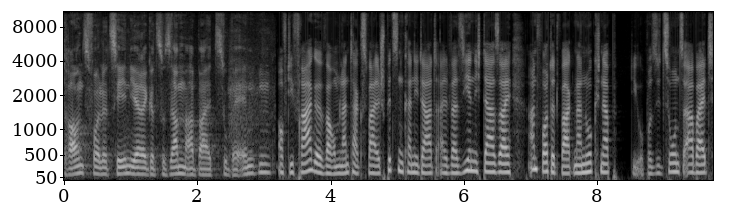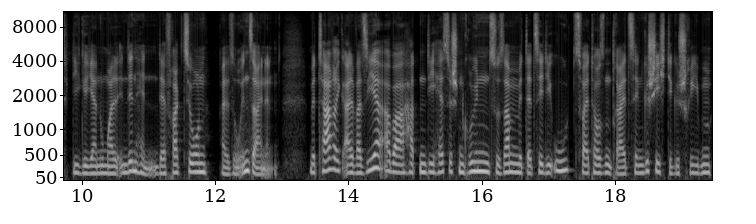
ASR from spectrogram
vertrauensvolle zehnjährige Zusammenarbeit zu beenden. Auf die Frage, warum Landtagswahl-Spitzenkandidat Al-Wazir nicht da sei, antwortet Wagner nur knapp, die Oppositionsarbeit liege ja nun mal in den Händen der Fraktion, also in seinen. Mit Tarek Al-Wazir aber hatten die hessischen Grünen zusammen mit der CDU 2013 Geschichte geschrieben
